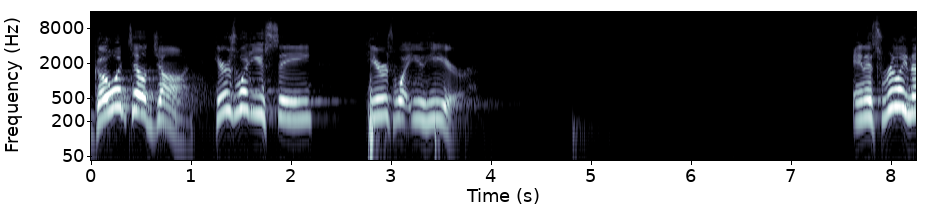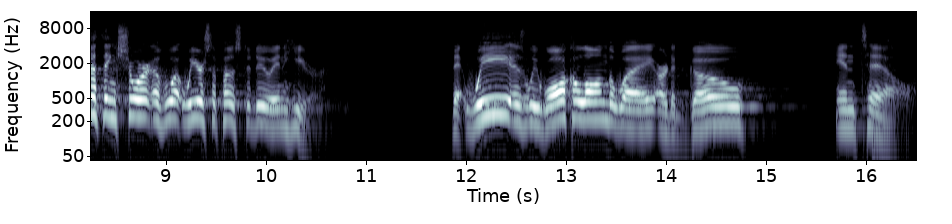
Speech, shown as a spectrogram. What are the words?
Go and tell John, here's what you see, here's what you hear. And it's really nothing short of what we are supposed to do in here that we, as we walk along the way, are to go and tell.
